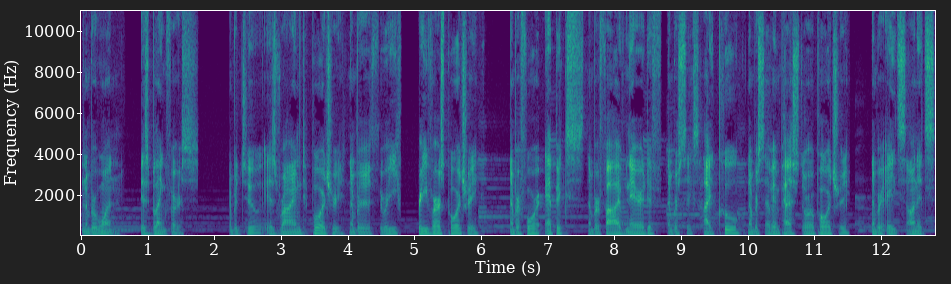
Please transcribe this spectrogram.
Number one is blank verse. Number two is rhymed poetry. Number three, free verse poetry. Number four, epics. Number five, narrative. Number six, haiku. Number seven, pastoral poetry. Number eight, sonnets.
